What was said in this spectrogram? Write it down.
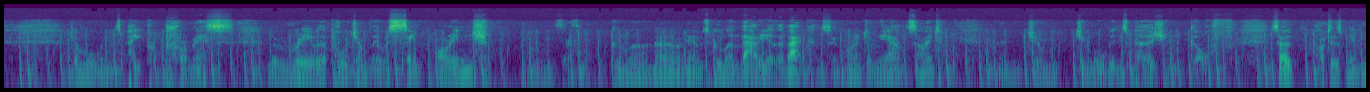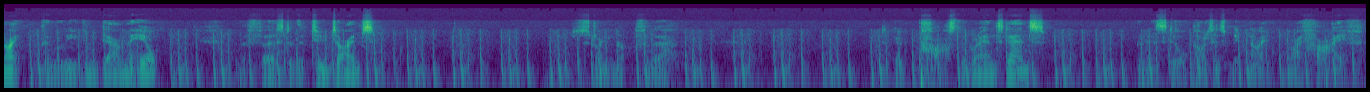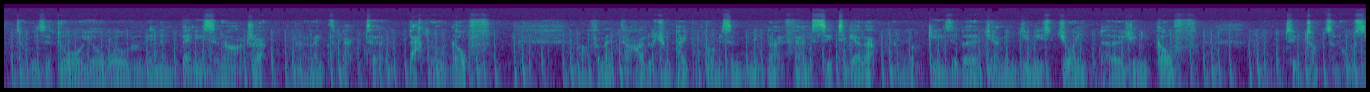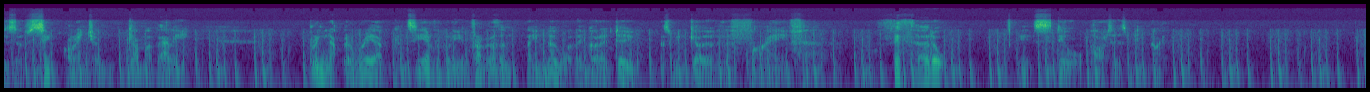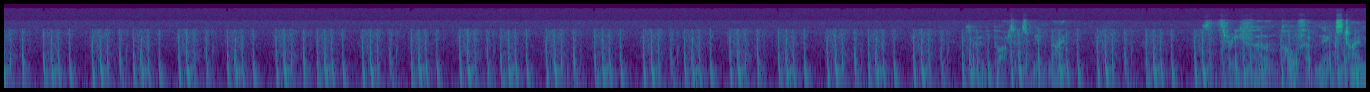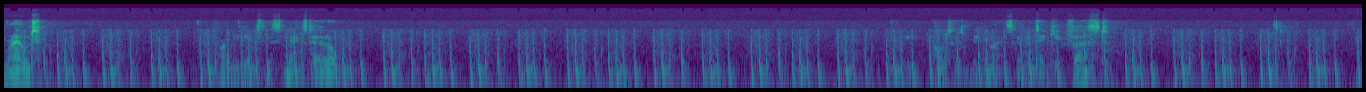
John Morgan's Paper Promise. The rear with a poor jump there was St. Orange. I think Gummer, no, I think it was Guma Valley at the back and St. Orange on the outside. And Jim, Jim Morgan's Persian Golf. So, Potter's Midnight going to lead them down the hill first of the two times. Straighten up for the to go past the grandstands. And it's still Potter's Midnight by five to Wizardor, Your World Within, and Benny Sinatra. And a length back to Battle Golf. Half a length to Heidelschen Paper Promise and Midnight Fantasy together. And we've got Geezer Bird, Jamming Jimmy's Joint, Persian Golf. Two Thompson horses of St. Orange and Gummer Valley bringing up the rear, can see everybody in front of them. They know what they've got to do as we go over the five. Fifth hurdle, it's still Potter's Midnight. So Potter's Midnight. It's a three furlong pole for next time round. Finally get to this next hurdle. Midnight's going to take it first.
